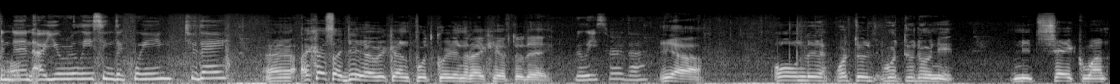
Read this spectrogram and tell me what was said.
And then, are you releasing the queen today? Uh, I have idea we can put queen right here today. Release her, the Yeah. Only what to what to do need? Need shake one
